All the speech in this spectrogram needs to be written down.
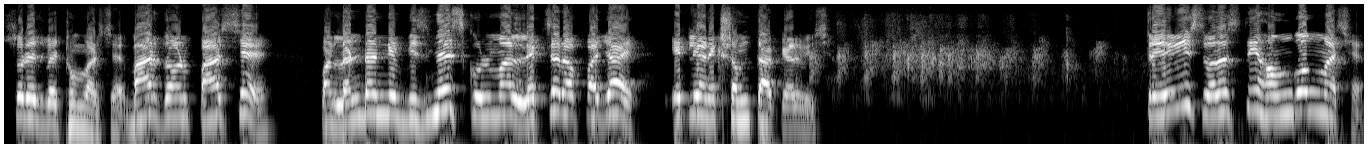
સુરેશભાઈ ઠુમર છે. બાર ધોરણ પાસ છે, પણ લંડનની બિઝનેસ સ્કૂલમાં લેક્ચર આપવા જાય એટલી એની ક્ષમતા કેળવી છે. ત્રેવીસ વર્ષથી હોંગકોંગમાં છે.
